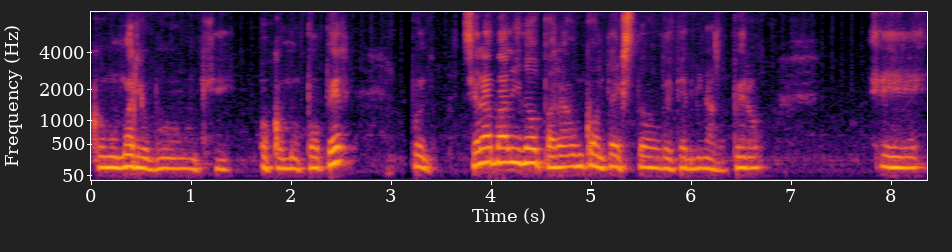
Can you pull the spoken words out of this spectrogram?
como Mario Bunge o como Popper, pues será válido para un contexto determinado, pero eh,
